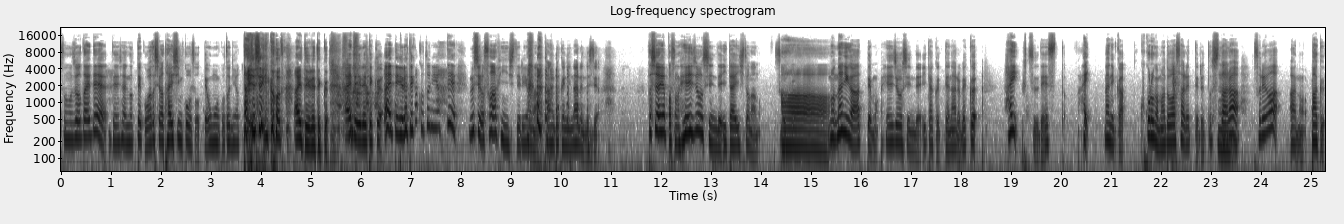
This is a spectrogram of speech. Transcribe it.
その状態で電車に乗って、こう、私は耐震構造って思うことによって、耐震構造、あえて揺れてく。あえて揺れてく、あえて揺れてくことによって、むしろサーフィンしてるような感覚になるんですよ。私はやっぱその平常心でいたい人なの。すごく。あもう何があっても平常心でいたくってなるべく、はい、普通です。と。はい。何か心が惑わされてるとしたら、それは、あの、バグ。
